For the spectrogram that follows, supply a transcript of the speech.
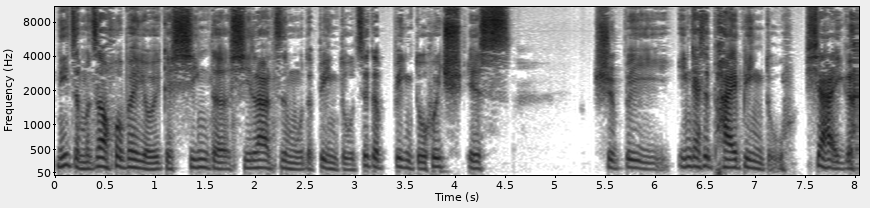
你怎么知道会不会有一个新的希腊字母的病毒？这个病毒 which is should be 应该是拍病毒。下一个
